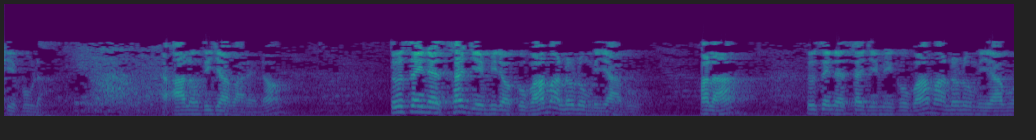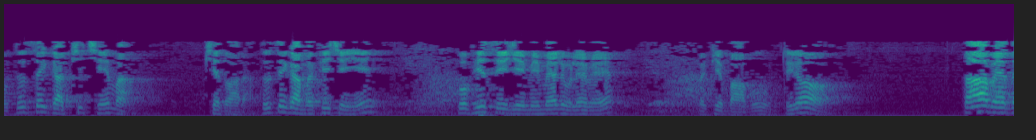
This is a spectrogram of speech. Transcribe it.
ဖြစ်ဘူးလားဖြစ်ပါဘူးဒါအားလုံးသိကြပါတယ်နော်သူစိတ်နဲ့ဆန့်ကျင်ပြီးတော့ကိုဘာမှလုပ်လို့မရဘူးဟုတ်လားသူစိတ်နဲ့ဆန့်ကျင်ပြီးကိုဘာမှလုပ်လို့မရဘူးသူစိတ်ကဖြစ်ခြင်းမှဖြစ်သွားတာသူစိတ်ကမဖြစ်ချင်ရင်ကိုဖြစ်စေခြင်းမိမဲလို့လည်းပဲမဖြစ်ပါဘူးဒီတော့ သားပဲသ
